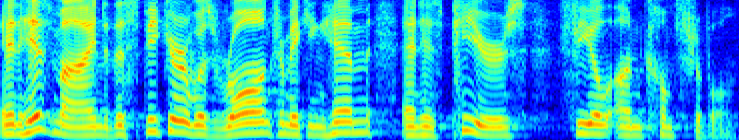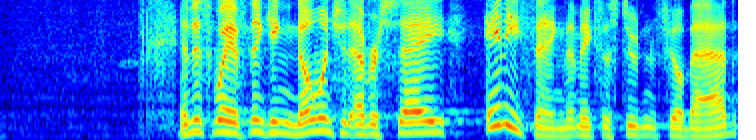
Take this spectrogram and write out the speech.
In his mind, the speaker was wrong for making him and his peers feel uncomfortable. In this way of thinking, no one should ever say anything that makes a student feel bad,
